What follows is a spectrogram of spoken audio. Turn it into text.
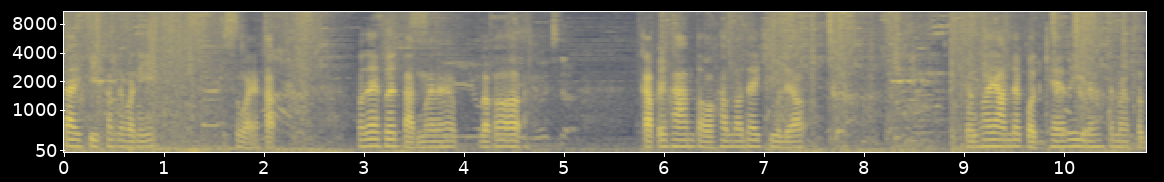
ได้คลิกครับจังหวะนี้ สวยครับ เราได้เฟิร์สบัตรมานะครับ แล้วก็กลับไปฟาร์มต่อครับ เราได้คิวแล้ว ผมพยายามจะกดแครี่นะ จะมากด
